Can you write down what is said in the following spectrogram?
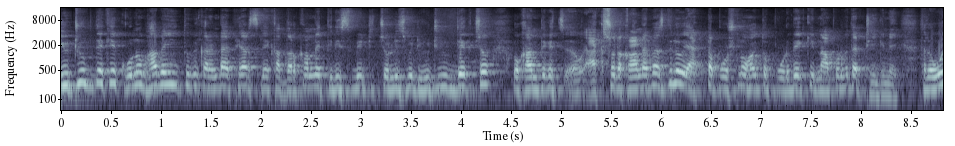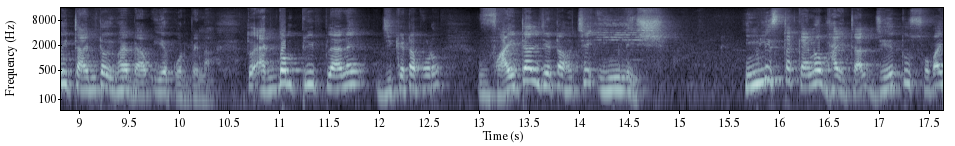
ইউটিউব দেখে কোনোভাবেই তুমি কারেন্ট অ্যাফেয়ার্স লেখা দরকার নেই। তিরিশ মিনিট, চল্লিশ মিনিট ইউটিউব দেখছ, ওখান থেকে একশোটা কারেন্ট অ্যাফেয়ার্স দিলেও একটা প্রশ্ন হয়তো পড়বে কি না পড়বে তার ঠিক নেই। তাহলে ওই টাইমটা ওইভাবে ইয়ে করবে না। তো একদম প্রি প্ল্যানে জিকেটা পড়ো। ভাইটাল যেটা হচ্ছে ইংলিশ ইংলিশটা কেন ভাইটাল যেহেতু সবাই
